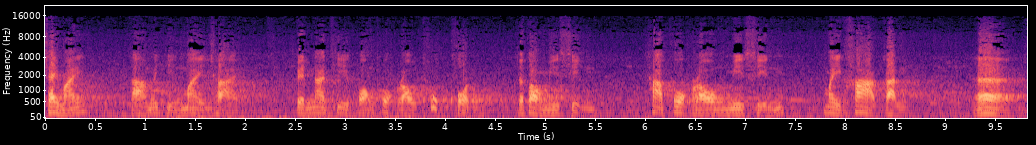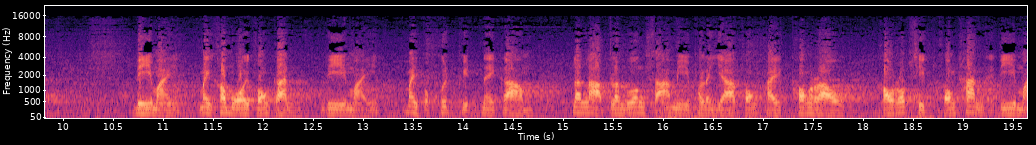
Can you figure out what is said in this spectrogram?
ใช่ไหม ตามไม่จริงไม่ใช่ เป็นหน้าที่ของพวกเราทุกคนจะต้องมีศีล ถ้าพวกเรามีศีลไม่ฆ่ากัน เออ ดีไหม ไม่ขโมยของกัน ดีไหม ไม่ประพฤติผิดในกามละลาบละล่วงสามีภรรยาของใครของเราเคารพสิทธิ์ของท่านดีไหม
